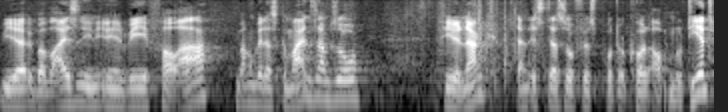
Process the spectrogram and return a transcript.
wir überweisen ihn in den WVA. Machen wir das gemeinsam so? Vielen Dank. Dann ist das so fürs Protokoll auch notiert.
